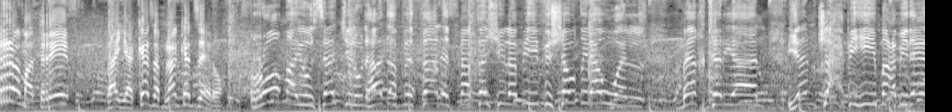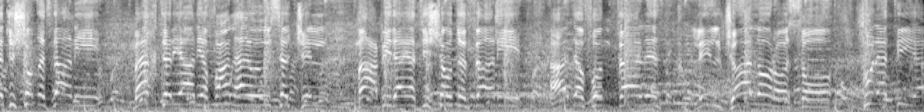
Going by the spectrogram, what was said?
Roma 3, Raja Casablanca 0. روما يسجل الهدف الثالث ما فشل به في الشوط الأول مختريان ينجح به مع بداية الشوط الثاني مختريان يفعلها ويسجل مع بداية الشوط الثاني هدف ثالث للجالو روسو ثلاثية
